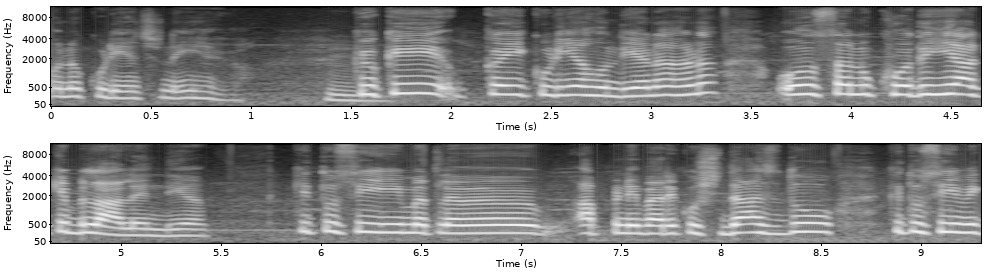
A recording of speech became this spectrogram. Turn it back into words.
ਉਹਨਾਂ ਕੁੜੀਆਂ 'ਚ ਨਹੀਂ ਹੈਗਾ। ਕਿਉਂਕਿ ਕਈ ਕੁੜੀਆਂ ਹੁੰਦੀਆਂ ਨਾ ਹਨਾ ਉਹ ਸਾਨੂੰ ਖੁਦ ਹੀ ਆ ਕੇ ਬੁਲਾ ਲੈਂਦੀਆਂ ਕਿ ਤੁਸੀਂ ਮਤਲਬ ਆਪਣੇ ਬਾਰੇ ਕੁਝ ਦੱਸ ਦਿਓ ਕਿ ਤੁਸੀਂ ਇਵੇਂ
